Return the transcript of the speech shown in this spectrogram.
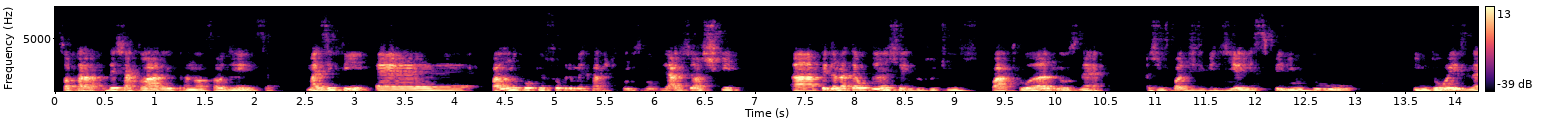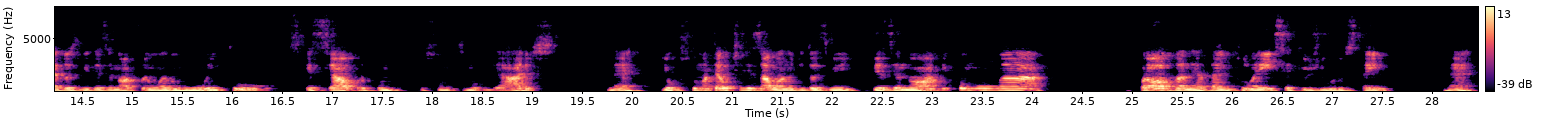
só para deixar claro aí para nossa audiência. Mas, enfim, é, falando um pouquinho sobre o mercado de fundos imobiliários, eu acho que, ah, pegando até o gancho aí dos últimos quatro anos, né, a gente pode dividir aí esse período em dois, né, 2019 foi um ano muito especial para, fundo, os fundos imobiliários, né, e eu costumo até utilizar o ano de 2019 como uma prova, né, da influência que os juros têm, né,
